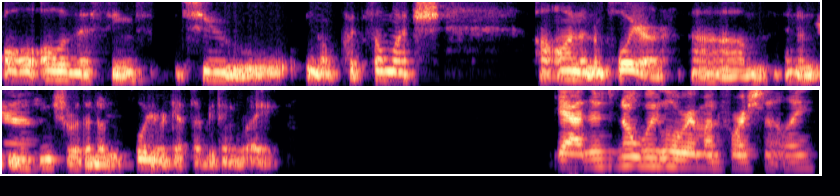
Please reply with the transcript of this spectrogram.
all, all of this seems to you know put so much uh, on an employer um, and yeah. making sure that an employer gets everything right. Yeah, there's no wiggle room, unfortunately.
